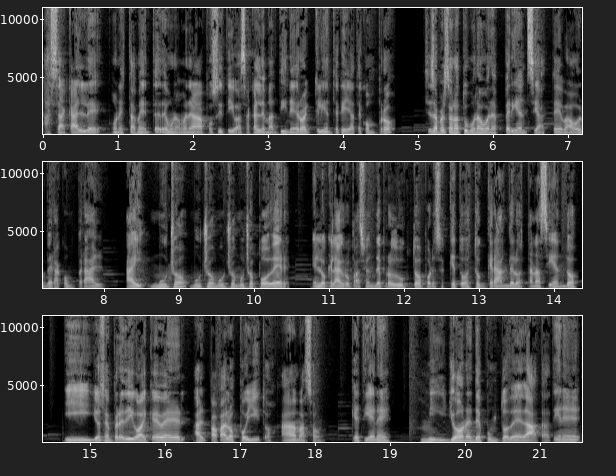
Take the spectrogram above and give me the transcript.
a sacarle, honestamente, de una manera positiva, sacarle más dinero al cliente que ya te compró. Si esa persona tuvo una buena experiencia, te va a volver a comprar. Hay mucho, mucho, mucho, mucho poder en lo que es la agrupación de productos. Por eso es que todos estos grandes lo están haciendo. Y yo siempre digo, hay que ver al papá de los pollitos, a Amazon, que tiene millones de puntos de data, tiene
